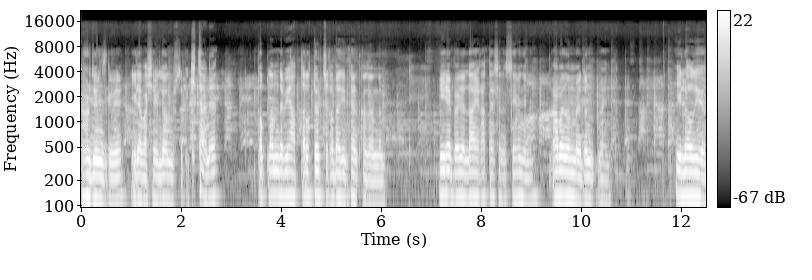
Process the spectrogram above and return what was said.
Gördüğünüz gibi ile başarılı olmuştuk. İki tane toplamda bir haftalık 4 GB internet kazandım. Hile böyle like atarsanız sevinirim. Abone olmayı da unutmayın. Hile oluyor.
